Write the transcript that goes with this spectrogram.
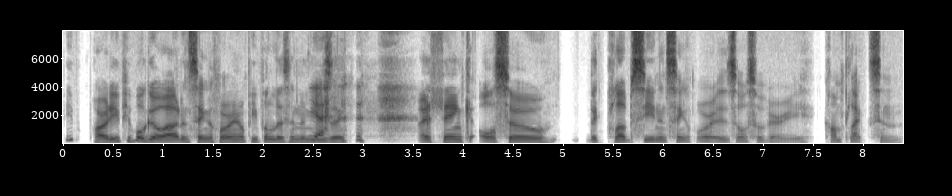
people party, people go out in Singapore, you know, people listen to music. I think also the club scene in Singapore is also very complex and,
